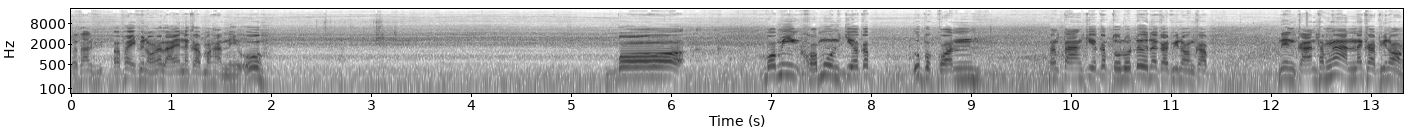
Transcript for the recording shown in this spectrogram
ประธานอภัยพี่น้องหลายนะครับมาหันนี่โอ้บอ บอมีข้อมูลเกี่ยวกับอุปกรณ์ต่างๆ เกี่ยวกับตัวรถเด้อนะครับพี่น้องครับ เน้นการทำงานนะครับพี่น้อง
